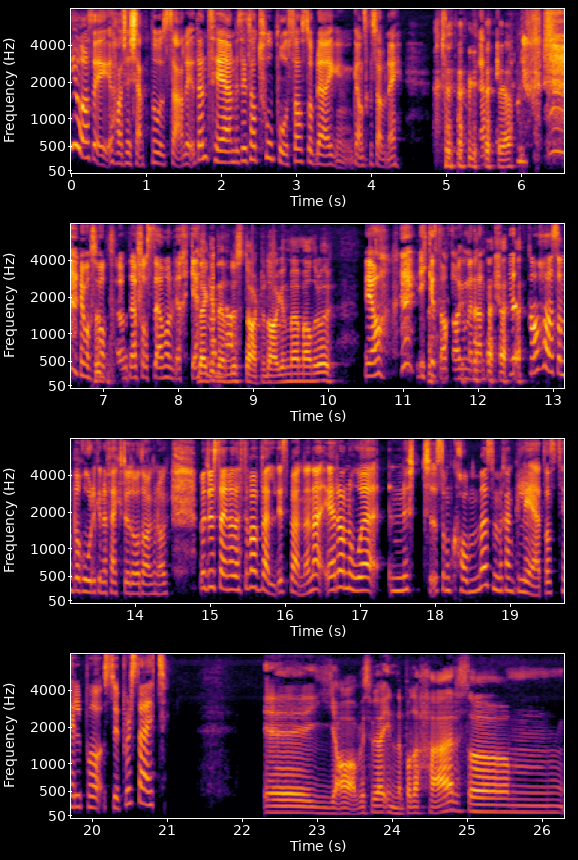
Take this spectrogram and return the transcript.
Jo, altså, jeg har ikke kjent noe særlig. Den teen, hvis jeg tar to poser, så blir jeg ganske søvnig. Ja. Jeg måtte bare prøve det for å se om den virker. Det er ikke den du starter dagen med, med andre ord? Ja, ikke start dagen med den. Men det skal ha sånn beroligende effekt utover dagen òg. Men du Steinar, dette var veldig spennende. Er det noe nytt som kommer, som vi kan glede oss til på Superstate? Eh, ja, hvis vi er inne på det her, så mm,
